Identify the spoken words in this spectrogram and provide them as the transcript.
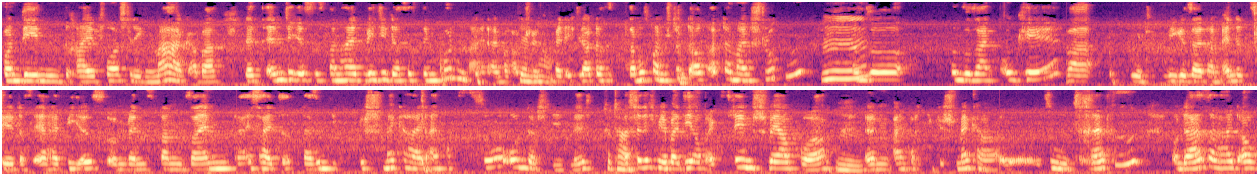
von den drei Vorschlägen mag. Aber letztendlich ist es dann halt wichtig, dass es den Kunden halt einfach am genau. fällt. Ich glaube, da muss man bestimmt auch öfter mal schlucken mhm. und so und so sagen, okay, aber gut, wie gesagt, am Ende zählt, dass er happy ist und wenn es dann sein, da ist halt, da sind die Geschmäcker halt einfach so unterschiedlich. Total. Das stelle ich mir bei dir auch extrem schwer vor, mhm. ähm, einfach die Geschmäcker äh, zu treffen. Und da ist er halt auch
